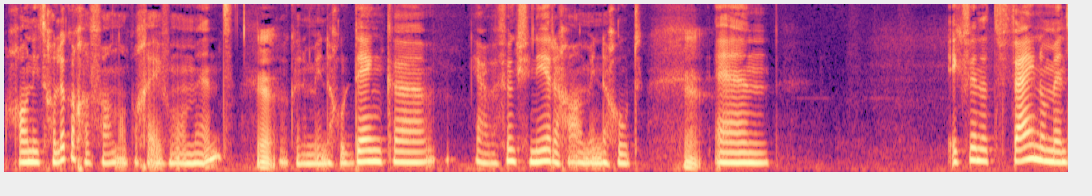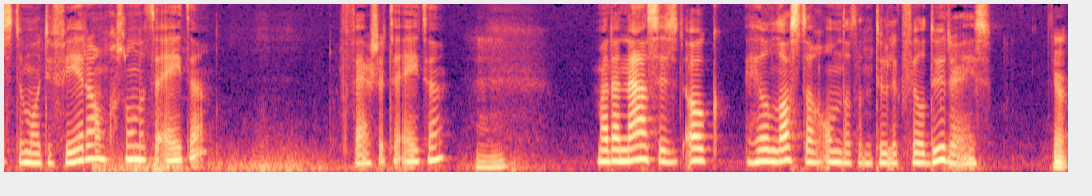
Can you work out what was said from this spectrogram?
gewoon niet gelukkiger van op een gegeven moment. We kunnen minder goed denken. Ja, we functioneren gewoon minder goed. Ja. En ik vind het fijn om mensen te motiveren om gezonder te eten. Verser te eten. Mhm. Maar daarnaast is het ook heel lastig omdat het natuurlijk veel duurder is. Ja.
